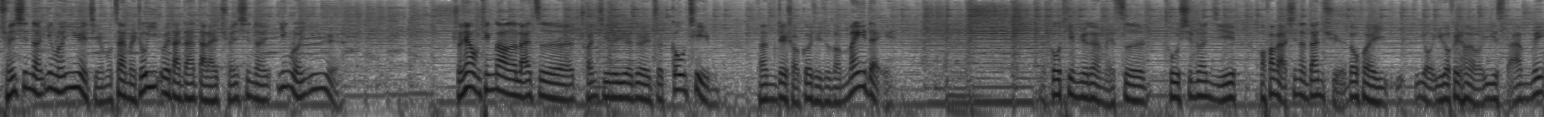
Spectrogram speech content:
全新的英伦音乐节目，在每周一为大家带来全新的英伦音乐。首先，我们听到的来自传奇的乐队 The Go Team，他们这首歌曲叫做《Mayday》。Go Team 乐队每次出新专辑和发表新的单曲，都会有一个非常有意思的 MV。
